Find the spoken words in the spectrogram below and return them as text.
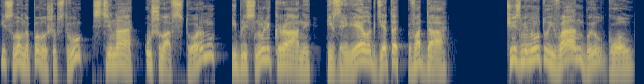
и, словно по волшебству, стена ушла в сторону, и блеснули краны, и взревела где-то вода. Через минуту Иван был гол.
